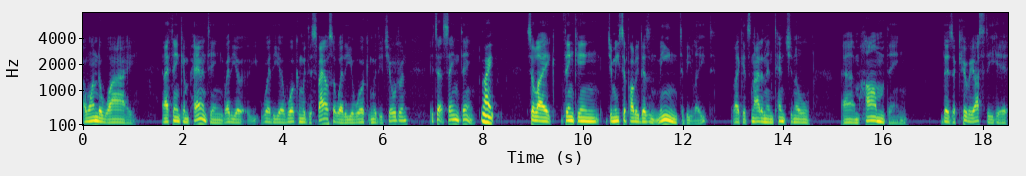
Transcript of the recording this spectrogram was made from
I wonder why. And I think in parenting, whether you're whether you're working with your spouse or whether you're working with your children, it's that same thing. right So like thinking Jamesa probably doesn't mean to be late. Like it's not an intentional um, harm thing. There's a curiosity here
